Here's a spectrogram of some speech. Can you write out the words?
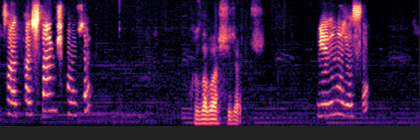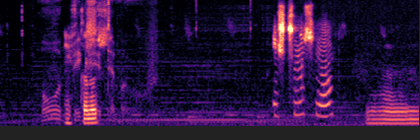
Saat kaçtaymış konser? 9'da başlayacakmış. Yeri neresi? Move. İştiniz mu? Hmm.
